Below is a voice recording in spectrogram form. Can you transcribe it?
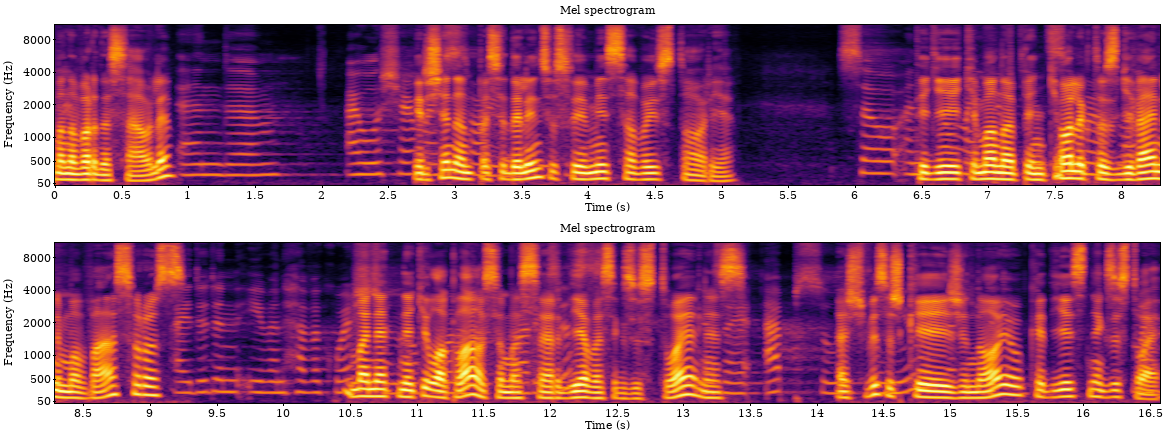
mano vardas Saulė um, ir šiandien pasidalinsiu su jumis savo istoriją. Taigi iki mano 15th summer of 15 life, gyvenimo vasaros man net nekilo klausimas, ar Dievas egzistuoja, nes aš visiškai žinojau, kad jis neegzistuoja.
